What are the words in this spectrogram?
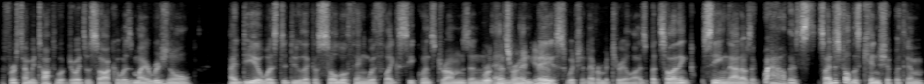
the first time we talked about Droids Osaka was my original idea was to do like a solo thing with like sequence drums and that's and, right, and yeah. bass, which it never materialized. But so I think seeing that, I was like, wow, this. So I just felt this kinship with him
